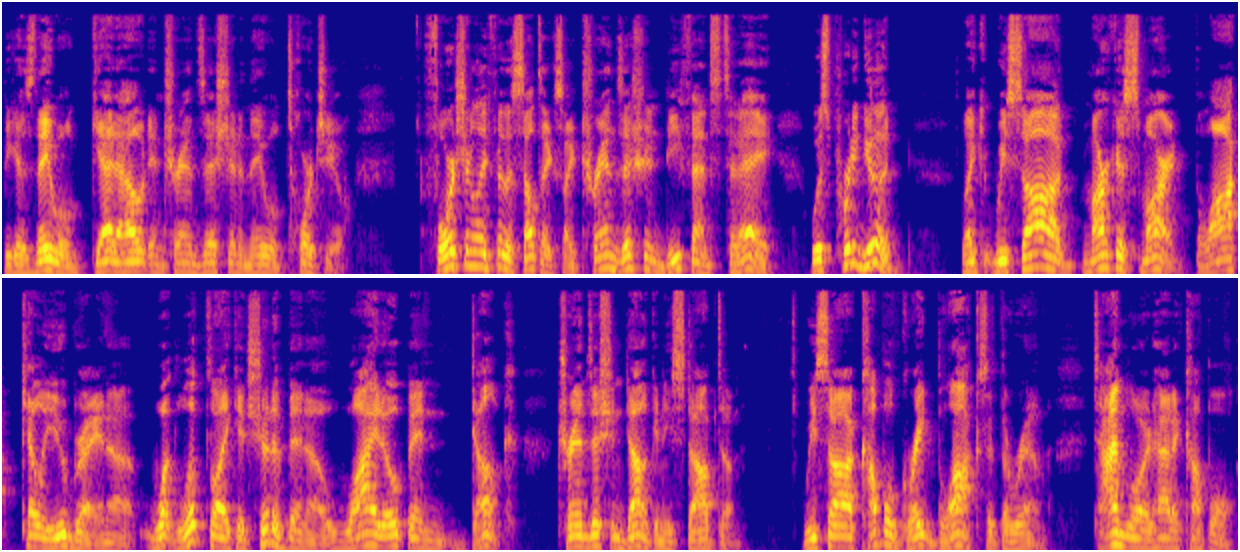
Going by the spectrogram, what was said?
because they will get out in transition and they will torch you. Fortunately for the Celtics, like transition defense today was pretty good. Like we saw Marcus Smart block Kelly Oubre in a what looked like it should have been a wide open dunk, transition dunk, and he stopped him. We saw a couple great blocks at the rim. Time Lord had a couple.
